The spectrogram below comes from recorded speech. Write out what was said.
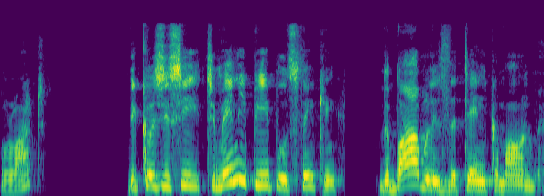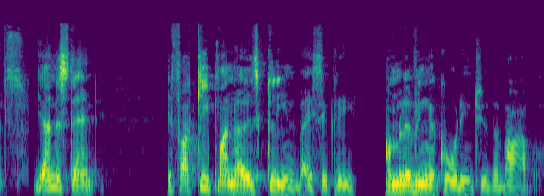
All right? Because you see, to many people's thinking, the Bible is the Ten Commandments. You understand? If I keep my nose clean, basically, I'm living according to the Bible.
